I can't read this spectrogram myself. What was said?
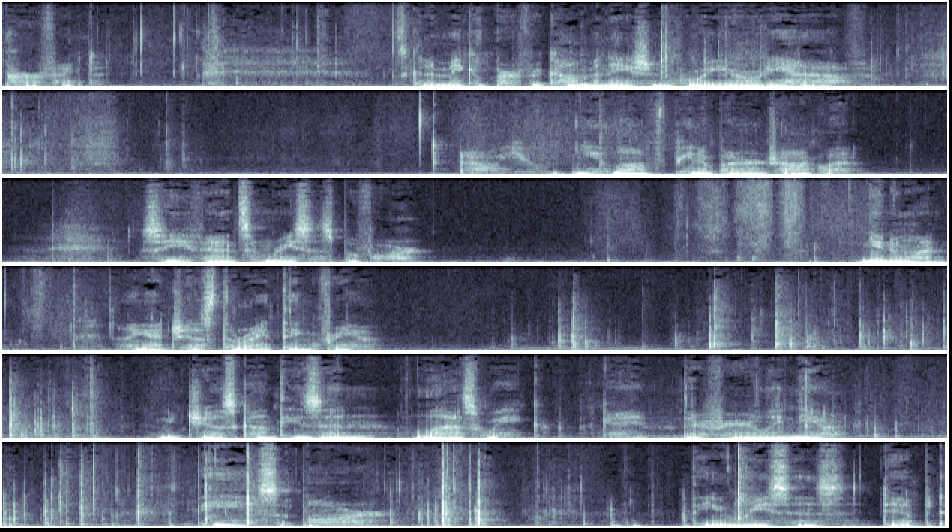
Perfect. It's going to make a perfect combination for what you already have. Oh, you, love peanut butter and chocolate. So you've had some Reese's before. You know what? I got just the right thing for you. We just got these in last week. Okay, they're fairly new. These are the Reese's dipped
